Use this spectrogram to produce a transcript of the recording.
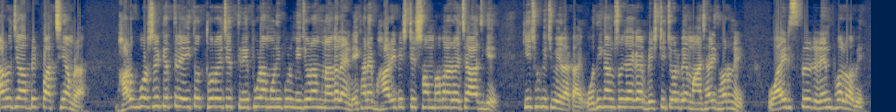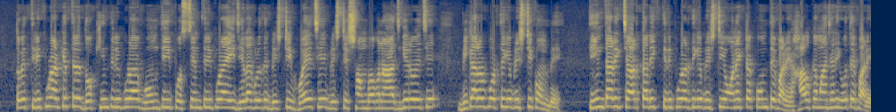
আরও যে আপডেট পাচ্ছি আমরা, ভারতবর্ষের ক্ষেত্রে এই তথ্য রয়েছে, ত্রিপুরা, মণিপুর, মিজোরাম, নাগাল্যান্ড, এখানে ভারী বৃষ্টির সম্ভাবনা রয়েছে আজকে। কিছু কিছু এলাকায়, অধিকাংশ জায়গায় বৃষ্টি চলবে মাঝারি ধরনের ওয়াইড স্প্রেড রেনফল হবে। তবে ত্রিপুরার ক্ষেত্রে দক্ষিণ ত্রিপুরা, গোমতি, পশ্চিম ত্রিপুরা এই জেলাগুলোতে বৃষ্টি হয়েছে, বৃষ্টির সম্ভাবনা আজকে রয়েছে। বিকালের পর থেকে বৃষ্টি কমবে। তিন তারিখ, চার তারিখ ত্রিপুরার দিকে বৃষ্টি অনেকটা কমতে পারে, হালকা মাঝারি হতে পারে।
